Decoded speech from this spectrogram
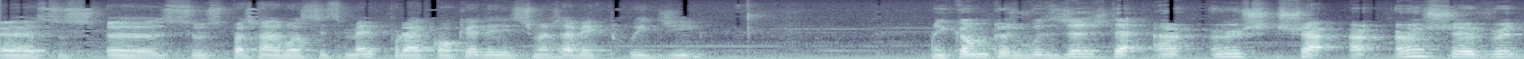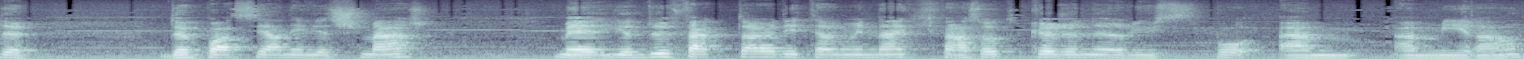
euh, sur, Super Smash Bros. Pour la conquête des Smash avec Luigi. Et comme que je vous disais, j'étais un, je suis à un, cheveu de, passer en Elite. Mais il y a deux facteurs déterminants qui font en sorte que je ne réussis pas à, à m'y rendre.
